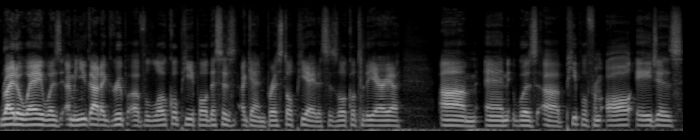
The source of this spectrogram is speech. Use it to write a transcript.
right away was, I mean, you got a group of local people. This is again Bristol, PA. This is local to the area, um, and it was uh, people from all ages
